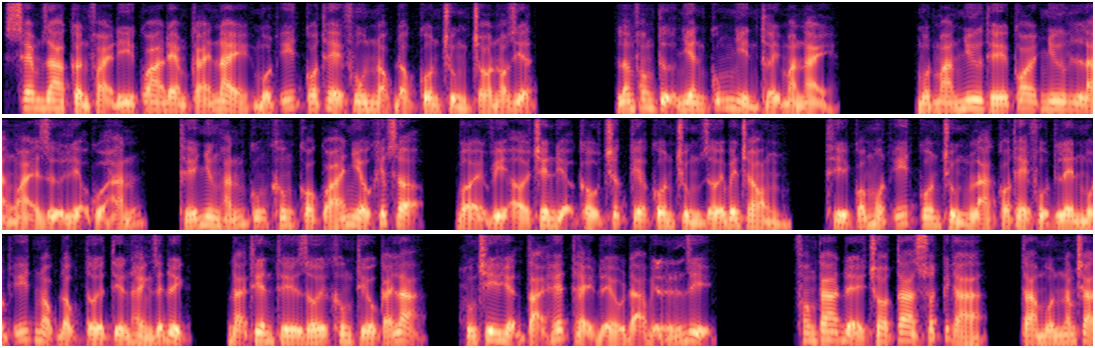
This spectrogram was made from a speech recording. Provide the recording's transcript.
xem ra cần phải đi qua đem cái này một ít có thể phun nọc độc côn trùng cho nó diệt. Lâm phong tự nhiên cũng nhìn thấy màn này. Một màn như thế coi như là ngoài dự liệu của hắn, thế nhưng hắn cũng không có quá nhiều khiếp sợ, bởi vì ở trên địa cầu trước kia côn trùng giới bên trong, thì có một ít côn trùng là có thể phụt lên một ít nọc độc tới tiến hành giết địch, đại thiên thế giới không thiếu cái lạ húng chi hiện tại hết thể đều đã biến đến dị. Phong ca để cho ta xuất kích ta ta muốn nắm chặt,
